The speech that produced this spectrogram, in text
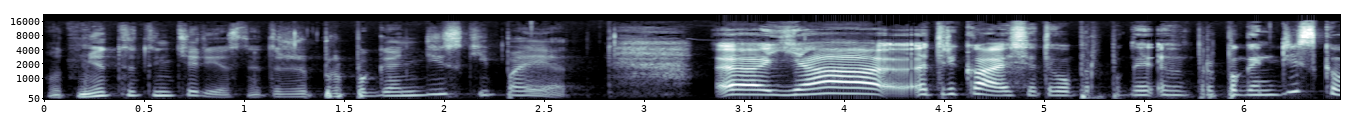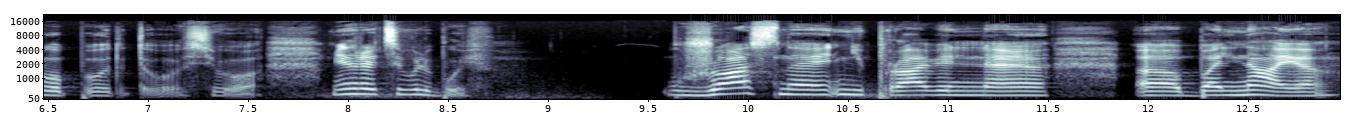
Вот мне это интересно. Это же пропагандистский поэт. Э, Я отрекаюсь от его э, пропагандистского вот этого всего. Мне нравится его любовь. Ужасная, неправильная, э, больная.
